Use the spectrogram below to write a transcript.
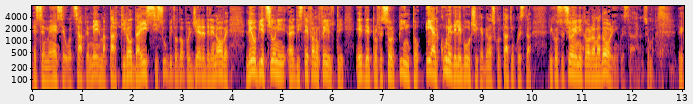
sms, whatsapp e mail, ma partirò da essi subito dopo il GR delle 9. Le obiezioni eh, di Stefano Feltri e del professor Pinto e alcune delle voci che abbiamo ascoltato in questa ricostruzione di Nicola Ramadori, in questa insomma, eh,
